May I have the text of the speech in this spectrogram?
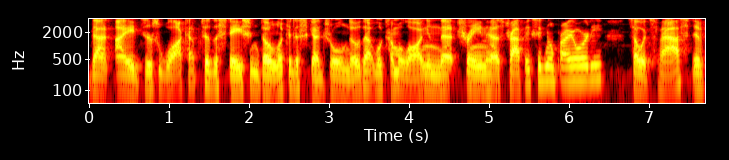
That I just walk up to the station, don't look at a schedule, know that will come along, and that train has traffic signal priority, so it's fast. If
